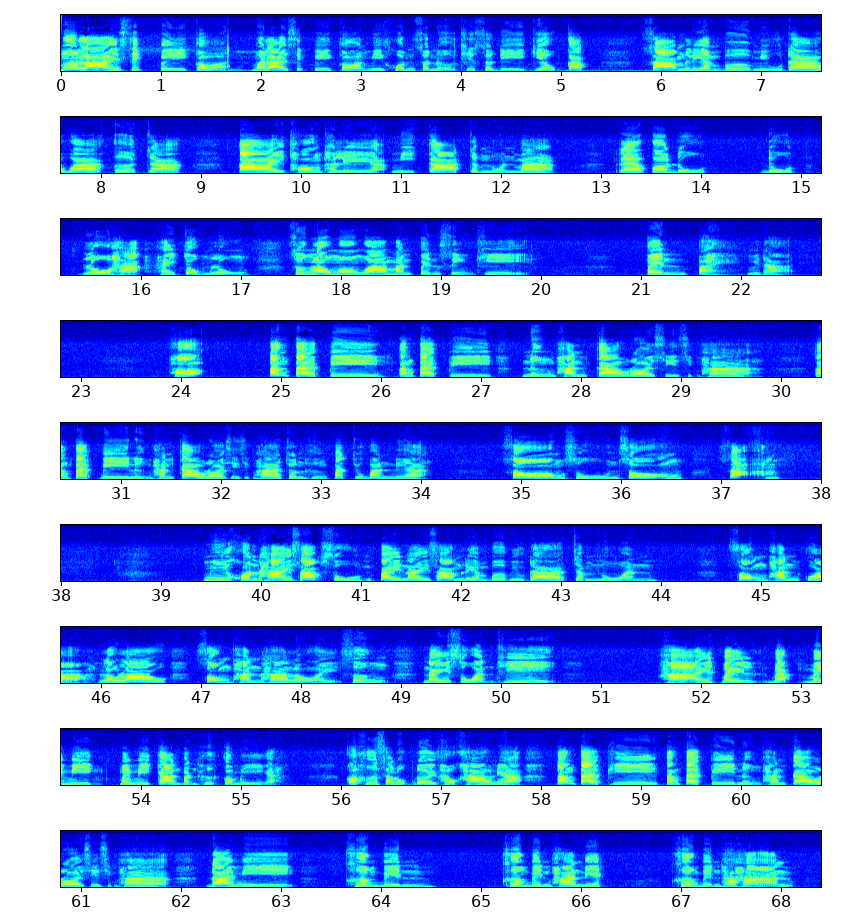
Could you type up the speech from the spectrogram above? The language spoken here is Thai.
เมื่อหลายสิบปีก่อน เมื่อหลายสิบปีก่อนมีคนเสนอทฤษฎีเกี่ยวกับสามเหลี่ยมเบอร์มิวดาว่าเกิดจากใต้ท้องทะเลอะมีก๊าซจำนวนมาก แล้วก็ดูดดูดโลหะให้จมลง ซึ่งเรามองว่ามันเป็นสิ่งที่เป็นไปไม่ได้ เพราะตั้งแต่ปีตั้งแต่ปี 1945 ตั้งแต่ปี 1945 จนถึงปัจจุบันเนี้ย 2023 มีคนหายสาบสูญไปในสามเหลี่ยมเบอร์มิวดาจำนวน 2,000 กว่า ราวๆ 2,500 ซึ่งในส่วนที่หายไปแบบไม่มีไม่มีการบันทึกก็มีไง ก็คือสรุปโดยคร่าวๆเนี่ย ตั้งแต่ปีตั้งแต่ปี 1945 ได้มีเครื่องบิน เครื่องบินพาณิชย์ เครื่องบินทหาร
